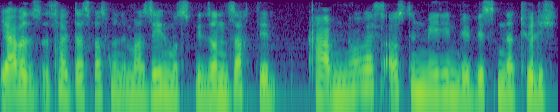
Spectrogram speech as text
Ja, aber das ist halt das, was man immer sehen muss. Wie Son sagt, wir, haben nur was aus den Medien. Wir wissen natürlich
